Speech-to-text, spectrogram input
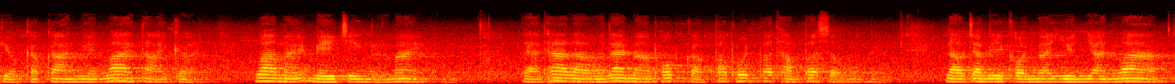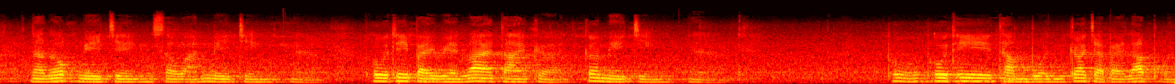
เกี่ยวกับการเวียนว่ายตายเกิด ว่าไม่มีจริงหรือไม่ แต่ถ้าเราได้มาพบกับพระพุทธพระธรรมพระสงฆ์เราจะมีคนมายืนยันว่านรกมีจริง สวรรค์มีจริง ผู้ที่ไปเวียนว่ายตายเกิดก็มีจริง ผู้ผู้ที่ทำบุญก็จะไปรับผล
